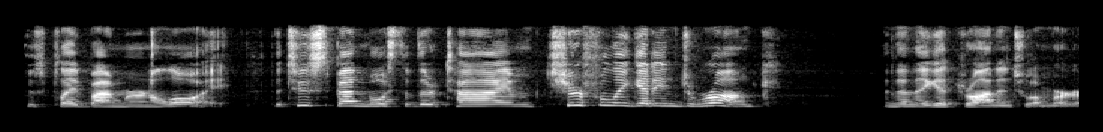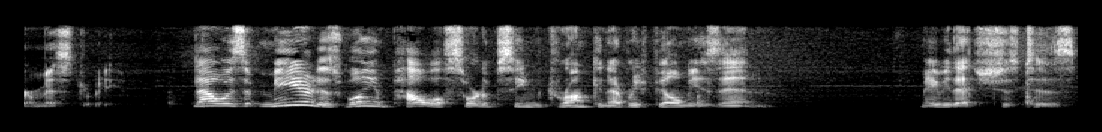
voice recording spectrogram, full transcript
who's played by Myrna Loy. The two spend most of their time cheerfully getting drunk, and then they get drawn into a murder mystery. Now, is it me or does William Powell sort of seem drunk in every film he's in? Maybe that's just his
